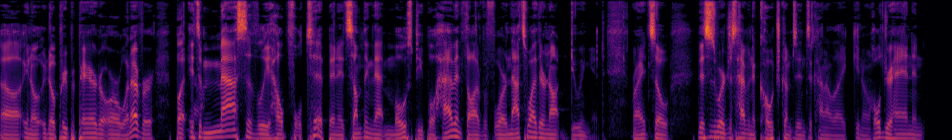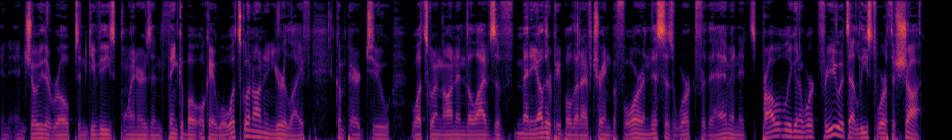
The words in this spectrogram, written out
uh you know you know pre-prepared or whatever but it's yeah. a massively helpful tip and it's something that most people haven't thought of before and that's why they're not doing it right so this is where just having a coach comes in to kind of like, you know, hold your hand and, and, and show you the ropes and give you these pointers and think about, okay, well, what's going on in your life compared to what's going on in the lives of many other people that I've trained before. And this has worked for them and it's probably going to work for you. It's at least worth a shot.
